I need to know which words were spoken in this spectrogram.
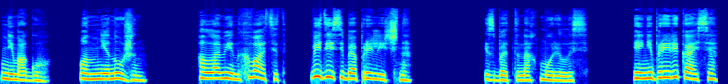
«Не могу, он мне нужен. Алламин, хватит, веди себя прилично!» Избетта нахмурилась. «И не пререкайся!»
